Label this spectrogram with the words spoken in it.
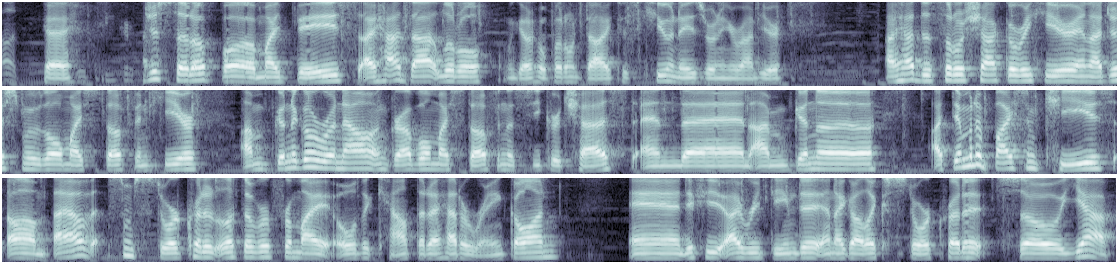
Okay. The Tinker- I just set up uh, my base. I had that little. Oh my god, I hope I don't die because Q and A is running around here. I had this little shack over here, and I just moved all my stuff in here. I'm gonna go run out and grab all my stuff in the secret chest, and then I'm gonna. I think I'm gonna buy some keys. Um, I have some store credit left over from my old account that I had a rank on, and if you, I redeemed it, and I got like store credit. So yeah,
